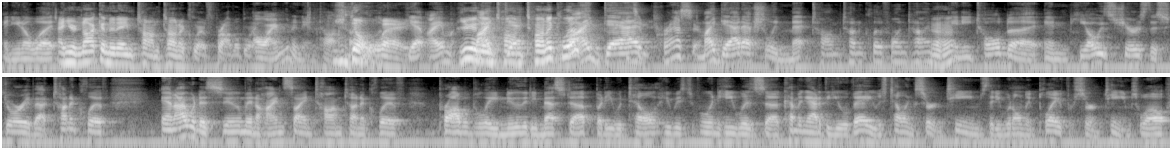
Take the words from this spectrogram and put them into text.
And you know what? And you're not going to name Tom Tunnicliffe, probably. Oh, I'm going to name Tom. No Tunnicliffe. way. Yep, I am. You're gonna name Tom dad- Tunnicliffe? My dad. That's impressive. My dad actually met Tom Tunnicliffe one time, Uh-huh. and he told, uh, and he always shares this story about Tunnicliffe. And I would assume, in hindsight, Tom Tunnicliffe probably knew that he messed up, but he would tell he was when he was uh, coming out of the U of A, he was telling certain teams that he would only play for certain teams. Well,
